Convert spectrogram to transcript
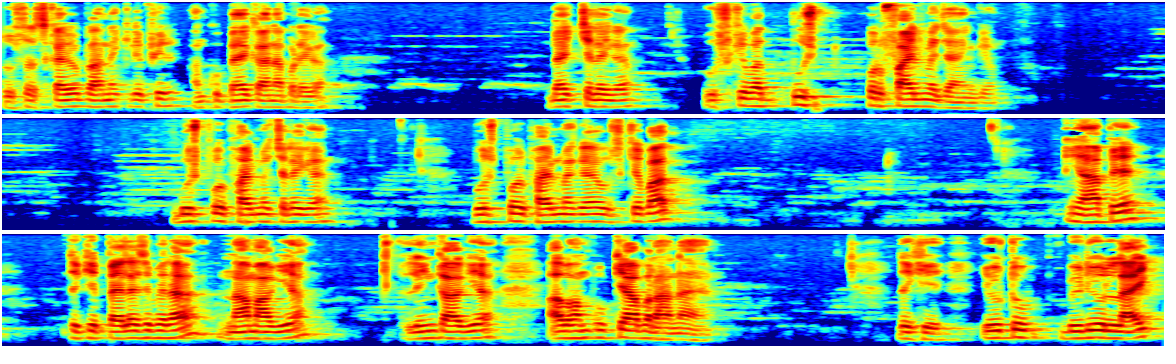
तो सब्सक्राइबर बढ़ाने के लिए फिर हमको बैक आना पड़ेगा। बैक चलेगा। उसके बाद बूस्ट प्रोफ़ाइल में जाएँगे। बूस्ट प्रोफ़ाइल में चले गए। बूस्ट प्रोफ़ाइल में गए, उसके बाद यहाँ पे देखिए, पहले से मेरा नाम आ गया, लिंक आ गया। अब हमको क्या बढ़ाना है? देखिए YouTube video like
